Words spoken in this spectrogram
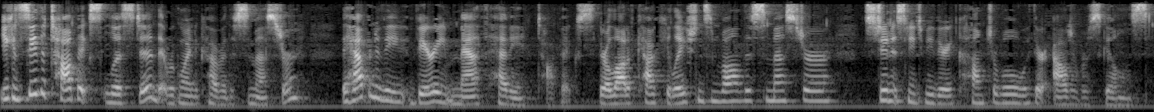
You can see the topics listed that we're going to cover this semester. They happen to be very math-heavy topics. There are a lot of calculations involved this semester. Students need to be very comfortable with their algebra skills.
